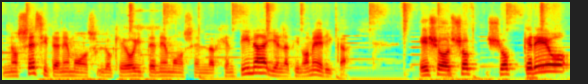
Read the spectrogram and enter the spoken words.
no sé si tenemos lo que hoy tenemos en la Argentina y en Latinoamérica. Ellos, yo, yo creo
